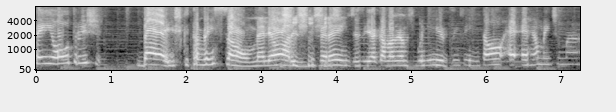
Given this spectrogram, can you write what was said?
tem outros 10 que também são melhores, diferentes e acabamentos bonitos, enfim. Então é, é realmente uma,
